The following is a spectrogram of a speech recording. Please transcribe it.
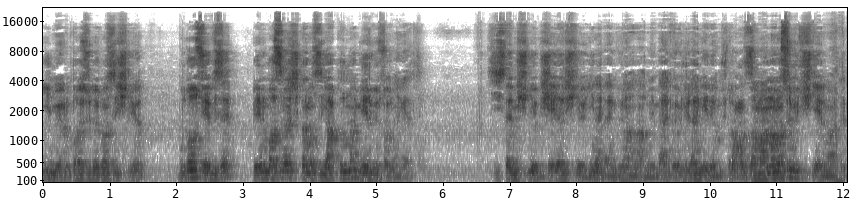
bilmiyorum prosedür nasıl işliyor. Bu dosya bize benim basın açıklaması yaptığımdan bir gün sonra geldi. Sistem işliyor, bir şeyler işliyor. Yine ben günahını almayayım. Belki önceden geliyormuştur ama zamanlaması müthiş diyelim artık.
